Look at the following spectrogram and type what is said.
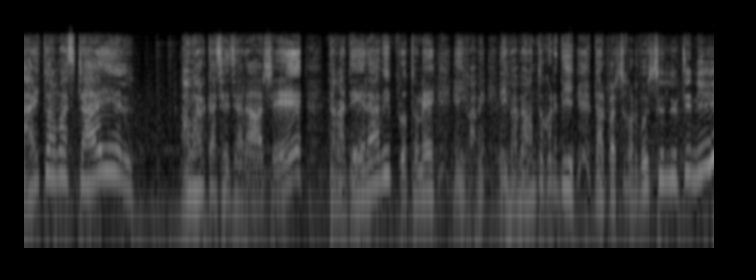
এটাই তো আমার স্টাইল আমার কাছে যারা আসে তাদের আমি প্রথমে এইভাবে এইভাবে অন্ত করে দিই তারপর সর্বস্ব লুটে নিই।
